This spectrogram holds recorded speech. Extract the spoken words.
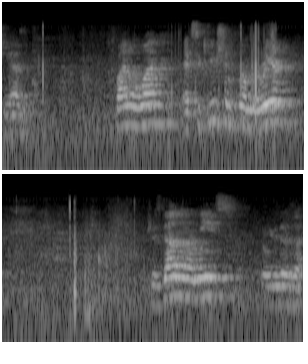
She has it. Final one, execution from the rear. She's down on her knees. Maybe there's a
